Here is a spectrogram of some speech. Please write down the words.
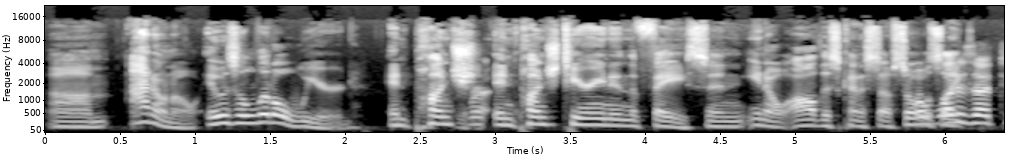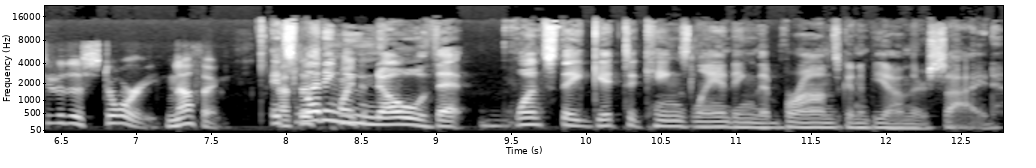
Um, I don't know. It was a little weird and punch and punch Tyrion in the face and you know all this kind of stuff. So what like does that do to the story? Nothing. It's letting point- you know that once they get to King's Landing, that Bronn's going to be on their side.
